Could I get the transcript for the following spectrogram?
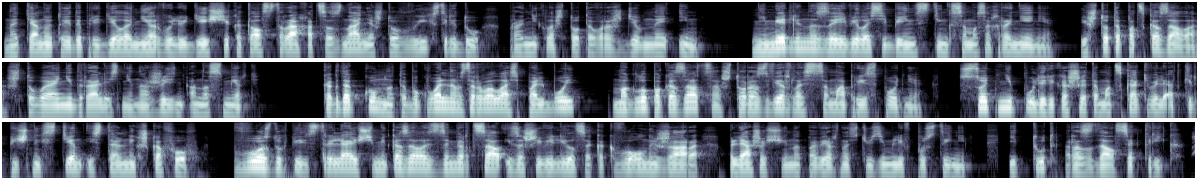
Натянутые до предела нервы людей щекотал страх от сознания, что в их среду проникло что-то враждебное им. Немедленно заявил о себе инстинкт самосохранения, и что-то подсказало, чтобы они дрались не на жизнь, а на смерть. Когда комната буквально взорвалась пальбой, могло показаться, что разверзлась сама преисподняя. Сотни пуль рикошетом отскакивали от кирпичных стен и стальных шкафов. Воздух перед стреляющими, казалось, замерцал и зашевелился, как волны жара, пляшущие над поверхностью земли в пустыне. И тут раздался. «Крик!»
